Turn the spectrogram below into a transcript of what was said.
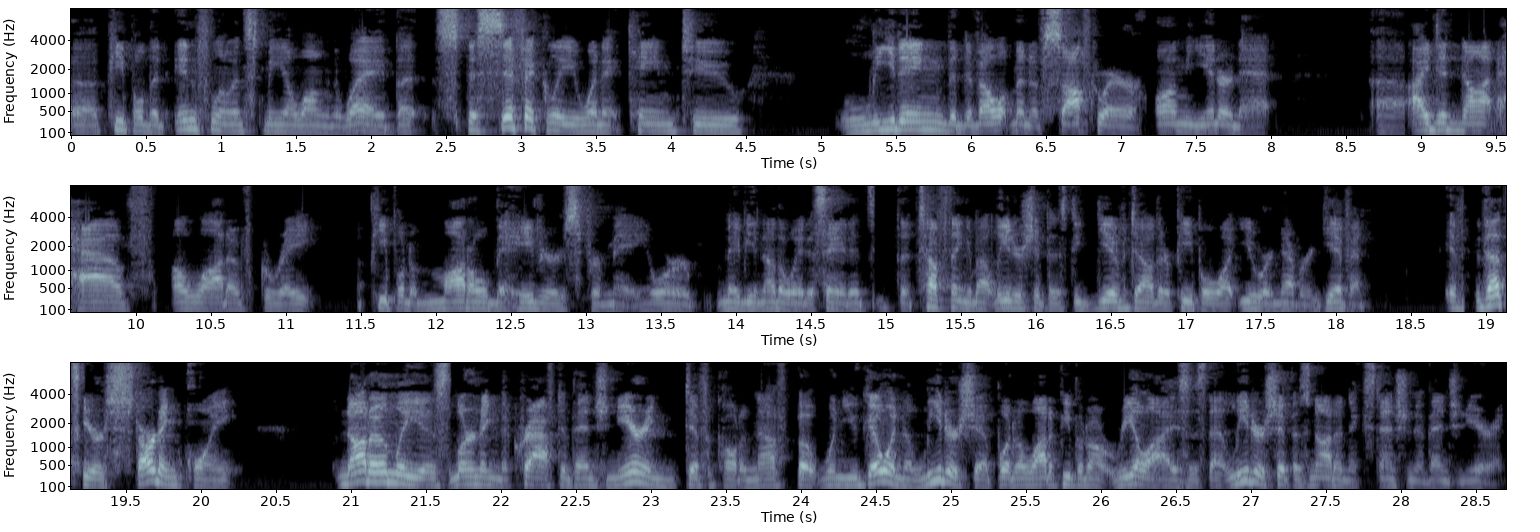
uh, people that influenced me along the way, but specifically when it came to leading the development of software on the internet, uh, I did not have a lot of great people to model behaviors for me. Or maybe another way to say it, it's the tough thing about leadership is to give to other people what you were never given. If that's your starting point, not only is learning the craft of engineering difficult enough, but when you go into leadership, what a lot of people don't realize is that leadership is not an extension of engineering.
